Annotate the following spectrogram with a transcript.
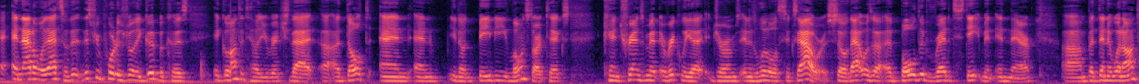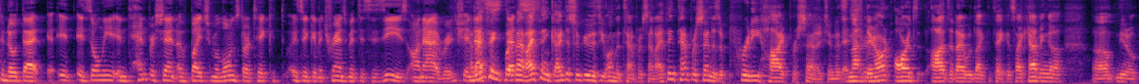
and not only that, so th- this report is really good because it goes on to tell you, Rich, that uh, adult and and you know baby Lone Star ticks can transmit Ehrlichia germs in as little as six hours. So that was a, a bolded red statement in there. Um, but then it went on to note that it, it's only in 10% of bites from a Lone Star tick is it going to transmit this disease on average. And I that's- think, but Matt, I think I disagree with you on the ten percent. I think ten percent is a pretty high percentage, and it's not. true. There aren't odds odds that I would like to take. It's like having a, um, you know,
